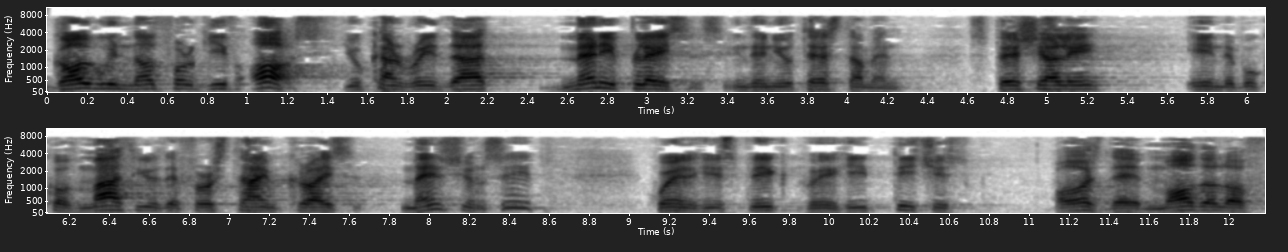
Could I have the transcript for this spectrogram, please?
God will not forgive us. You can read that many places in the New Testament, especially in the book of Matthew, the first time Christ mentions it, when he speaks, when he teaches us the model of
